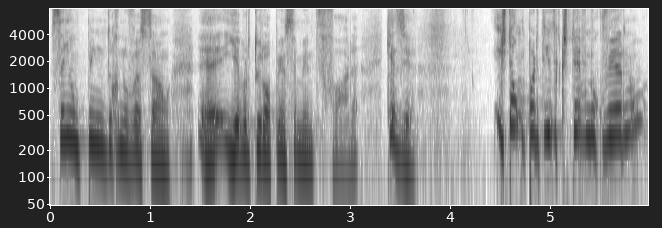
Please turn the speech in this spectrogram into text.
sem um pingo de renovação uh, e abertura ao pensamento de fora. Quer dizer, isto é um partido que esteve no governo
